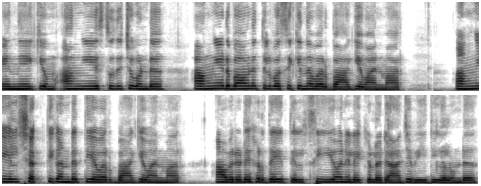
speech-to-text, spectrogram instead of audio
എന്നേക്കും അങ്ങയെ സ്തുതിച്ചുകൊണ്ട് അങ്ങയുടെ ഭവനത്തിൽ വസിക്കുന്നവർ ഭാഗ്യവാന്മാർ. അങ്ങയിൽ ശക്തി കണ്ടെത്തിയവർ ഭാഗ്യവാന്മാർ. അവരുടെ ഹൃദയത്തിൽ സിയോനിലേക്കുള്ള രാജവീതികളുണ്ട്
